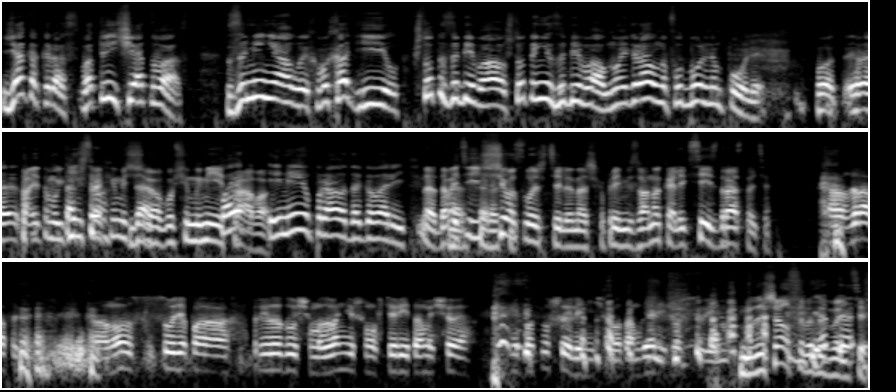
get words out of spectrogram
Я как раз, в отличие от вас, заменял их, выходил, что-то забивал, что-то не забивал, но играл на футбольном поле. Вот. э, Поэтому так Евгений что, Серафимович, да. э, в общем, имеет Поэтому право. Имею право договорить. Да, давайте Да, еще хорошо. слушатели наших примем звонок. Алексей, здравствуйте. А, Здравствуйте. А, Ну, судя по предыдущему звонившему в Твери, там еще не потушили ничего, там горит вовсю, видимо. Надышался, вы думаете?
